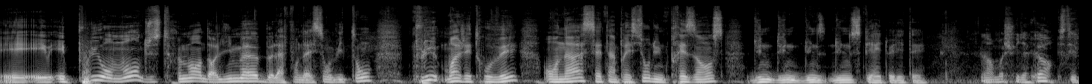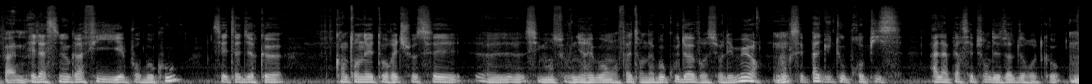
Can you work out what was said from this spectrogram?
et, plus on monte justement dans l'immeuble de la Fondation Vuitton, plus moi j'ai trouvé, on a cette impression d'une présence, d'une spiritualité. Alors moi je suis d'accord. Stéphane. Et la scénographie y est pour beaucoup. C'est-à-dire que quand on est au rez-de-chaussée, euh, si mon souvenir est bon, en fait, on a beaucoup d'œuvres sur les murs, mmh. donc c'est pas du tout propice à la perception des œuvres de Rothko. Mmh.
